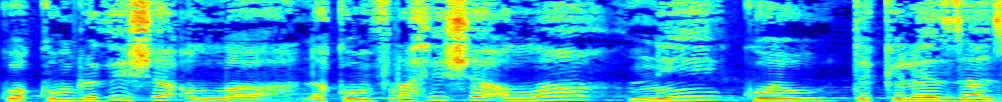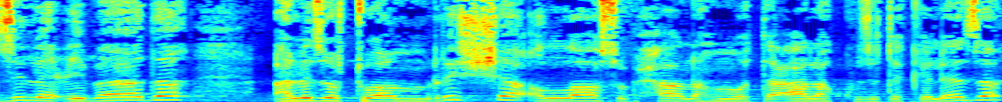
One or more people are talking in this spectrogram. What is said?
kwa kumridhisha Allah na kumfurahisha Allah ni kutekeleza zile ibada alizotuamrisha Allah subhanahu wa ta'ala kuzitekeleza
